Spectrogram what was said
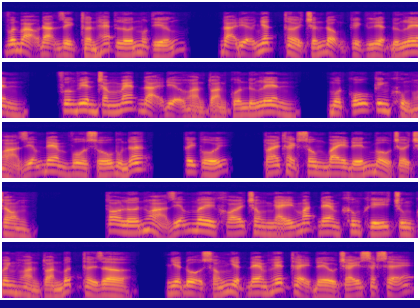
vân bạo đạn dịch thần hét lớn một tiếng, đại địa nhất thời chấn động kịch liệt đứng lên, phương viên trăm mét đại địa hoàn toàn cuốn đứng lên, một cỗ kinh khủng hỏa diễm đem vô số bùn đất, cây cối, toái thạch sông bay đến bầu trời trong. To lớn hỏa diễm mây khói trong nháy mắt đem không khí chung quanh hoàn toàn bất thời giờ, nhiệt độ sóng nhiệt đem hết thể đều cháy sạch sẽ,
